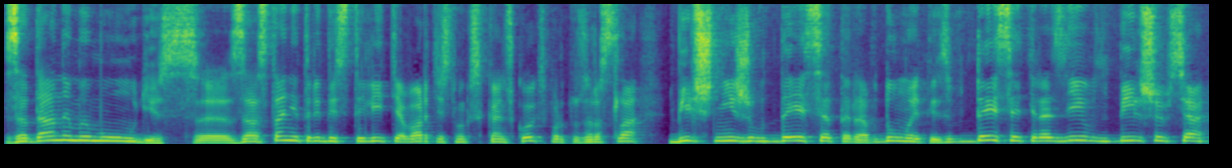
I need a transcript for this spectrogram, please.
За даними Moody's, е, за останні три десятиліття вартість мексиканського експорту зросла більш ніж в 10, вдумайтесь, в 10 разів збільшився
